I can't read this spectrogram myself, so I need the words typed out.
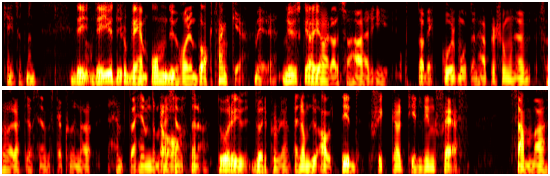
caset, men Det, det är ju ett det- problem om du har en baktanke med det. Nu ska jag göra så här i åtta veckor mot den här personen för att jag sen ska kunna hämta hem de här Ja. tjänsterna. Då är det ju då är det problem. Eller om du alltid skickar till din chef samma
